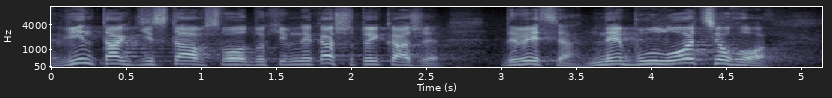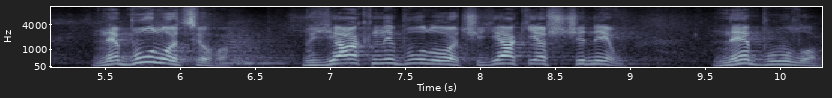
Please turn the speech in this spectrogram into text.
Він так дістав свого духівника, що той каже: дивися, не було цього. Не було цього. Ну як не було? Чи як я щинив? Не було.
